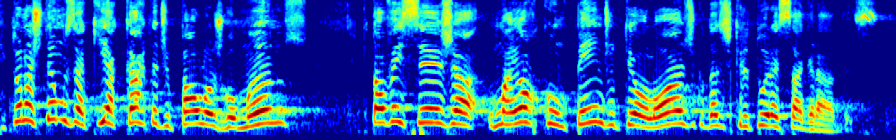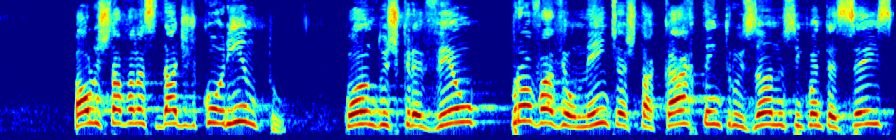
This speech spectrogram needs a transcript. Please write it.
Então nós temos aqui a carta de Paulo aos Romanos, que talvez seja o maior compêndio teológico das escrituras sagradas. Paulo estava na cidade de Corinto, quando escreveu provavelmente esta carta entre os anos 56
